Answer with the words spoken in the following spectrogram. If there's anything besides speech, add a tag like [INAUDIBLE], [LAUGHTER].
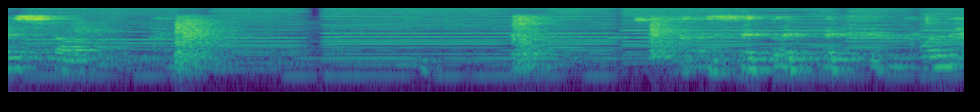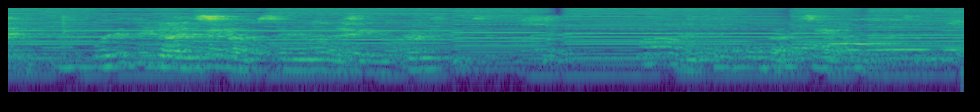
Guys stop? when, when did you guys stop sanitizing the groceries? You're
